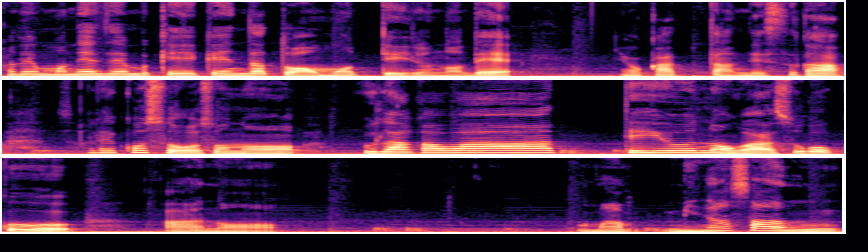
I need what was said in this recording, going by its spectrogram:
それもね全部経験だとは思っているのでよかったんですがそれこそその裏側っていうのがすごくあのまあ皆さん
